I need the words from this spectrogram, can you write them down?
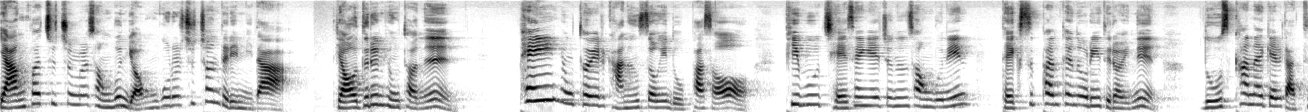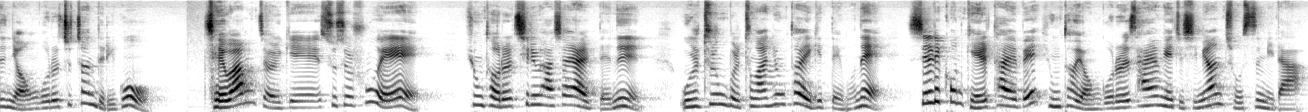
양파 추출물 성분 연고를 추천드립니다. 여드름 흉터는 페인 흉터일 가능성이 높아서 피부 재생해주는 성분인 덱스판테놀이 들어있는 노스카나겔 같은 연고를 추천드리고 제왕절개 수술 후에 흉터를 치료하셔야 할 때는 울퉁불퉁한 흉터이기 때문에 실리콘 겔 타입의 흉터 연고를 사용해 주시면 좋습니다.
